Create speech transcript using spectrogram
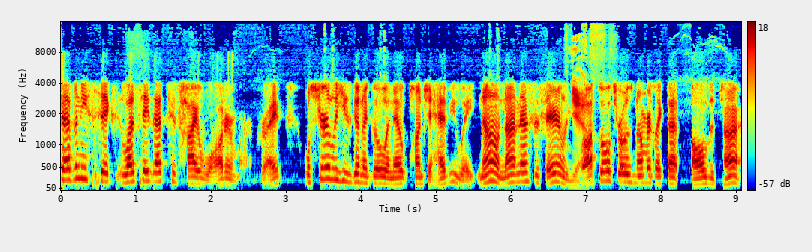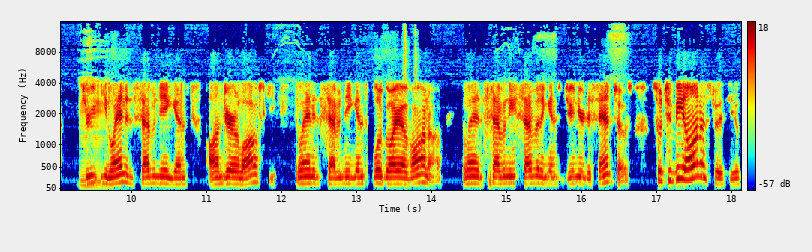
76, let's say that's his high water mark, right? Well, surely he's going to go and out punch a heavyweight. No, not necessarily. Yeah. Rothwell throws numbers like that all the time. Mhm. He landed 70 against Andrei Arlovsky. He landed 70 against Blagoy Ivanov. He landed 77 against Junior dos Santos. So to be honest with you,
